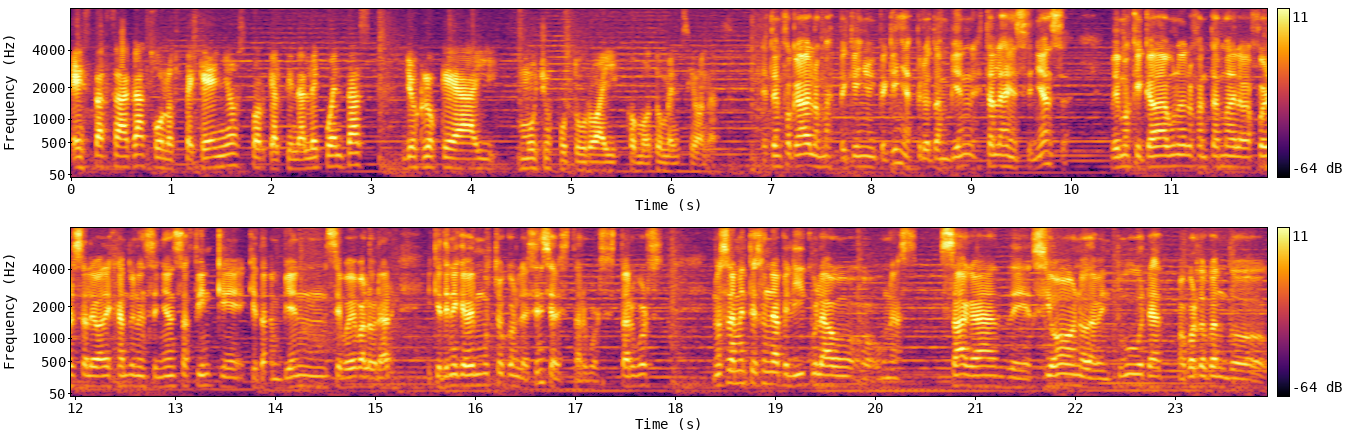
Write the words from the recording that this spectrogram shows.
esta saga con los pequeños, porque al final de cuentas yo creo que hay mucho futuro ahí, como tú mencionas. Está enfocada en los más pequeños y pequeñas, pero también están las enseñanzas. Vemos que cada uno de los fantasmas de la fuerza le va dejando una enseñanza fin que, que también se puede valorar y que tiene que ver mucho con la esencia de Star Wars. Star Wars no solamente es una película o, una saga de acción o de aventura. Me acuerdo cuando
